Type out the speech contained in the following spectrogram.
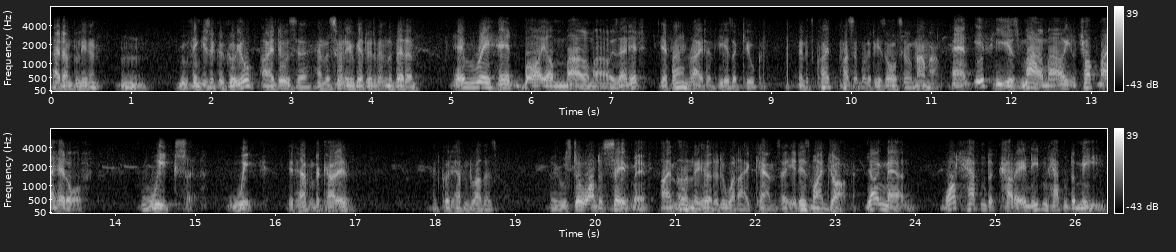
I don't believe him. Hmm. You think he's a Kikuyu? I do, sir, and the sooner you get rid of him, the better. Every head boy a Mau Mau, is that it? If I'm right and he is a Cuke, then it's quite possible that he's also a Mau And if he is Mau Mau, he'll chop my head off. Weak, sir. Weak. It happened to Curry. It could happen to others. You still want to save me. I'm only here to do what I can, sir. It is my job. Young man, what happened to Curry needn't happen to me.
